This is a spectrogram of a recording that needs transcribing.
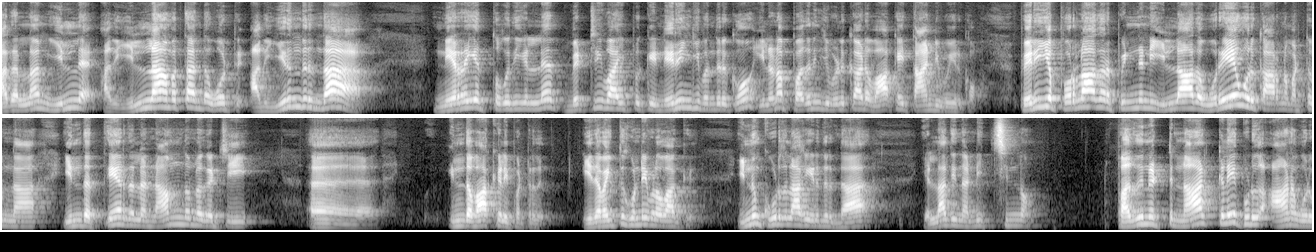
அதெல்லாம் இல்லை. அது இல்லாம தான் இந்த ஓட்டு. அது இருந்திருந்தா நிறைய தொகுதிகளில் வெற்றி வாய்ப்புக்கு நெருங்கி வந்திருக்கோம். இல்லைன்னா பதினஞ்சு விழுக்காடு வாக்கை தாண்டி போயிருக்கோம். பெரிய பொருளாதார பின்னணி இல்லாத ஒரே ஒரு காரணம் மட்டும்தான் இந்த தேர்தலில் நாம் தமிழர் கட்சி இந்த வாக்குகளை பெற்றது இதை வைத்துக்கொண்டே இவ்வளோ வாக்கு. இன்னும் கூடுதலாக இருந்திருந்தா எல்லாத்தையும் தாண்டி சின்னம். பதினெட்டு நாட்களே கொடு ஆன ஒரு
